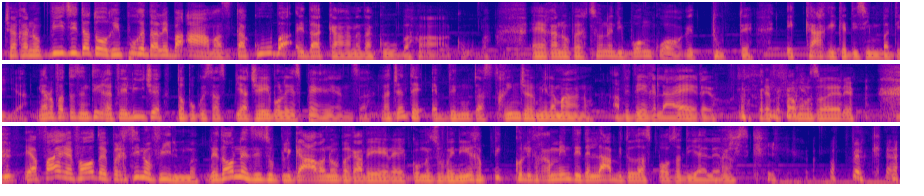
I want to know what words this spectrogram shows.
C'erano visitatori pure dalle Bahamas, da Cuba e da Canada. Cuba, ah, Cuba. Erano persone di buon cuore, tutte, e cariche di simpatia. Mi hanno fatto sentire felice dopo questa spiacevole esperienza. La gente è venuta a stringermi la mano, a vedere l'aereo, il famoso aereo, e a fare foto e persino film. Le donne si supplicavano per avere come souvenir piccoli frammenti dell'abito da sposa di Elena. Schifo. Perché?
